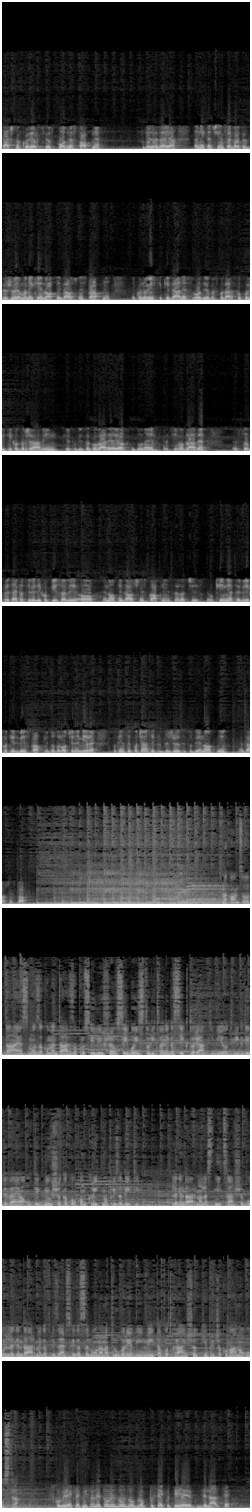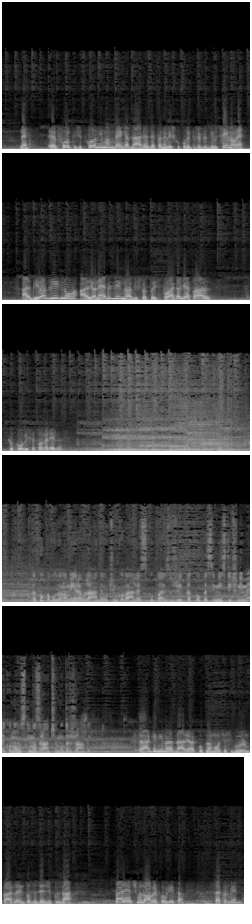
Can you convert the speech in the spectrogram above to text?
Takšno korekcijo spodne stopne DDV-ja na nek način se bolj približujemo neki enotni davčni stopni. Ekonomisti, ki danes vodijo gospodarsko politiko v državi in ki jo tudi zagovarjajo zunaj recimo vlade, so v preteklosti veliko pisali o enotni davčni stopni in seveda, če ukinjate, bi rekel, te dve stopni do določene mere, potem se počasi približujete tudi enotni davčni stopni. Na koncu oddaje smo za komentar zaprosili še osebo iz storitvenega sektorja, ki bi jo dvig DDV-ja utegnil še kako konkretno prizadeti. Legendarna lastnica še bolj legendarnega frizerskega salona na Trubarjevi, Meta Podkrajšek, je pričakovano ostra. Tako bi rekla, mislim, da je to zelo, zelo grob poseg v tele denarce. Ne? E, folk, že tako nimam benga denarja, zdaj pa ne veš, kako bi priredil ceno. Ne? Ali bi jo dvignil, ali jo ne bi dvignil, ali bi šlo to iz tvojega žepa, ali kako bi se to naredilo. Kako pa bodo namere vlade učinkovale skupaj z že tako pesimističnim ekonomskim ozračjem v državi? Stranke nimajo denarja, kupna moč je sigurno padla in to se zdaj že pozna, pa rečemo dobre pol leta, vse pri meni.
